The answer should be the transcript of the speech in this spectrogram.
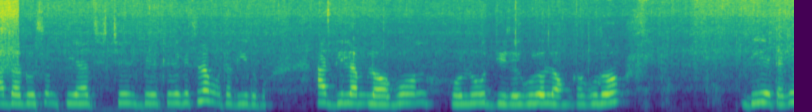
আদা, রসুন, পেঁয়াজ যে বেটে রেখেছিলাম ওটা দিয়ে দেবো। আর দিলাম লবণ, হলুদ, জিরে গুঁড়ো, লঙ্কা গুঁড়ো দিয়ে এটাকে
